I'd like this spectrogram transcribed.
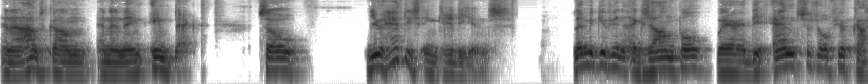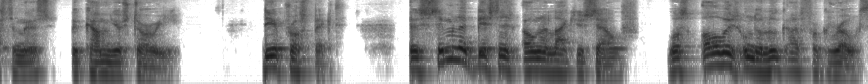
and an outcome and an impact. So you have these ingredients. Let me give you an example where the answers of your customers become your story. Dear prospect, a similar business owner like yourself was always on the lookout for growth,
